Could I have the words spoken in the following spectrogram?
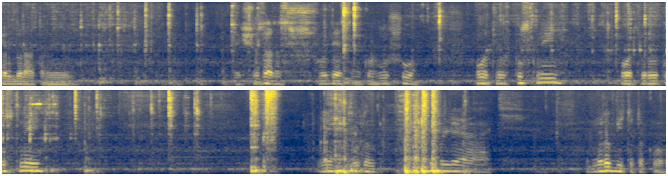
карбюратор не мій. Так зараз швидесенько глушу отвір впускний, отвір випускний. І будемо. Блять. Не робіть такого.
